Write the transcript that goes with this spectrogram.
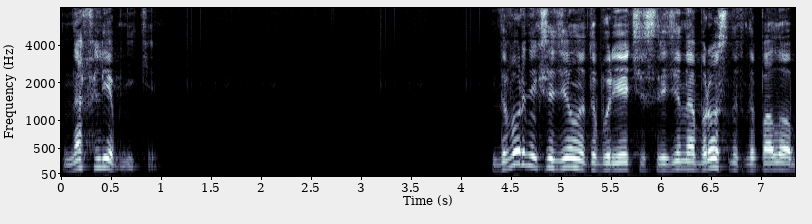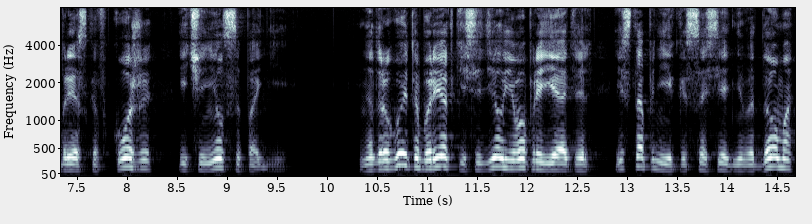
На хлебнике. Дворник сидел на табурете среди набросанных на полу обрезков кожи и чинил сапоги. На другой табуретке сидел его приятель, истопник из соседнего дома,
